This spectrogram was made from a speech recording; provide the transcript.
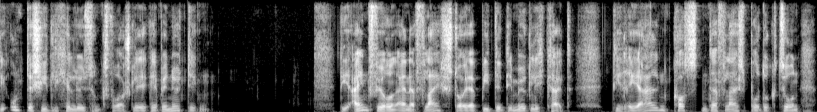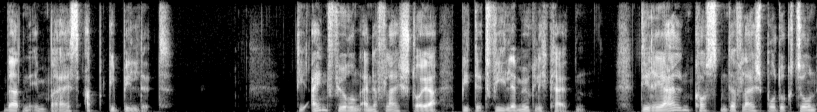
die unterschiedliche Lösungsvorschläge benötigen. Die Einführung einer Fleischsteuer bietet die Möglichkeit, die realen Kosten der Fleischproduktion werden im Preis abgebildet. Die Einführung einer Fleischsteuer bietet viele Möglichkeiten. Die realen Kosten der Fleischproduktion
